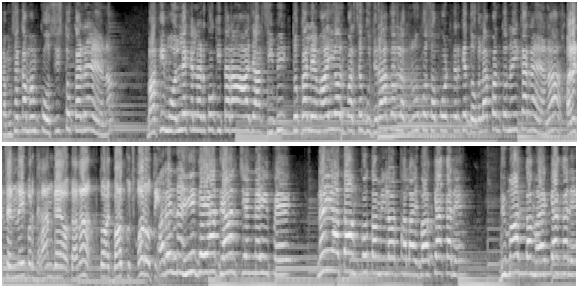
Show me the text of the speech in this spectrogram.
कम से कम हम कोशिश तो कर रहे हैं ना। बाकी मोहल्ले के लड़कों की तरह आज आरसीबी तो कल एमआई और परसों गुजरात और लखनऊ को सपोर्ट करके दोगलापन तो नहीं कर रहे हैं ना? अरे चेन्नई पर ध्यान गया होता ना तो आज बात कुछ और होती। अरे नहीं गया ध्यान चेन्नई पे। नहीं आता हमको तमिल और थलाइबा क्या करें? दिमाग कम है क्या करे?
